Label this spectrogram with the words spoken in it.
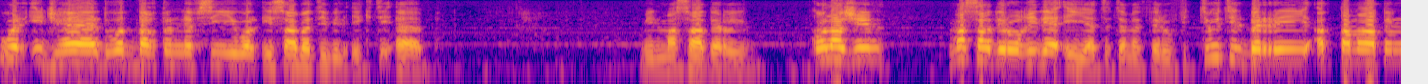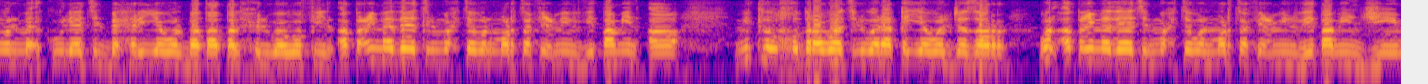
والإجهاد والضغط النفسي والإصابة بالإكتئاب. من مصادر الكولاجين مصادر غذائية تتمثل في التوت البري الطماطم والمأكولات البحرية والبطاطا الحلوة وفي الأطعمة ذات المحتوى المرتفع من فيتامين A مثل الخضروات الورقية والجزر والأطعمة ذات المحتوى المرتفع من فيتامين ج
